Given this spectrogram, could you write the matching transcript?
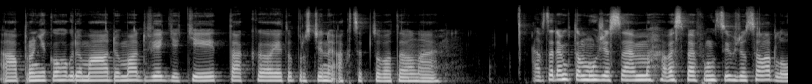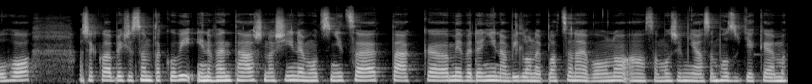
a pro někoho, kdo má doma dvě děti, tak eh, je to prostě neakceptovatelné. A vzhledem k tomu, že jsem ve své funkci už docela dlouho, řekla bych, že jsem takový inventář naší nemocnice, tak eh, mi vedení nabídlo neplacené volno a samozřejmě já jsem ho s vděkem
